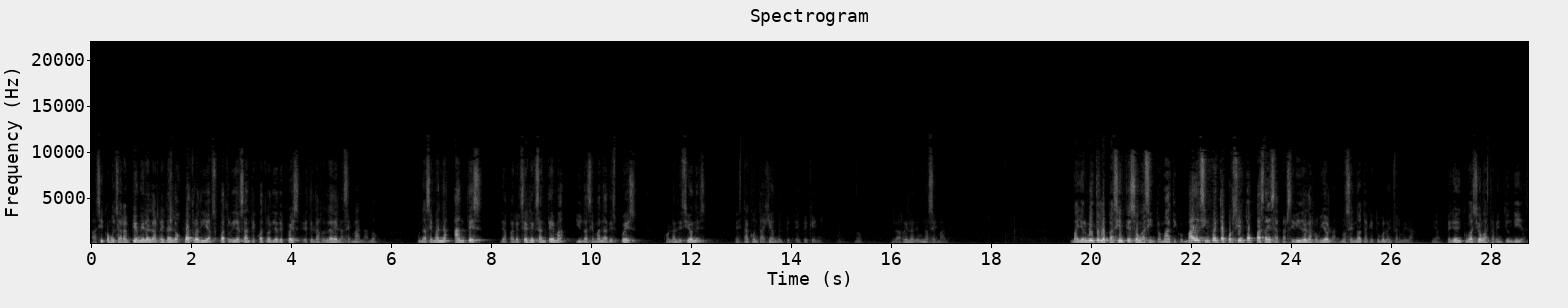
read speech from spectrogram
Así como el sarampión era la regla de los cuatro días, cuatro días antes, cuatro días después, esta es la regla de la semana, ¿no? Una semana antes de aparecer el exantema y una semana después, con las lesiones, está contagiando el, el pequeño, ¿no? La regla de una semana. Mayormente los pacientes son asintomáticos. Más del 50% pasa desapercibido de la rubiola. No se nota que tuvo la enfermedad. Periodo de incubación hasta 21 días.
